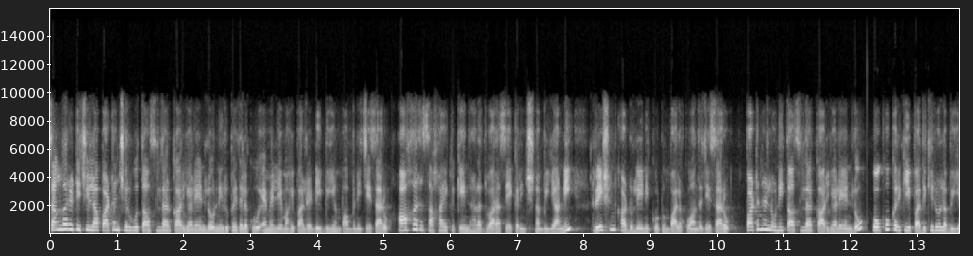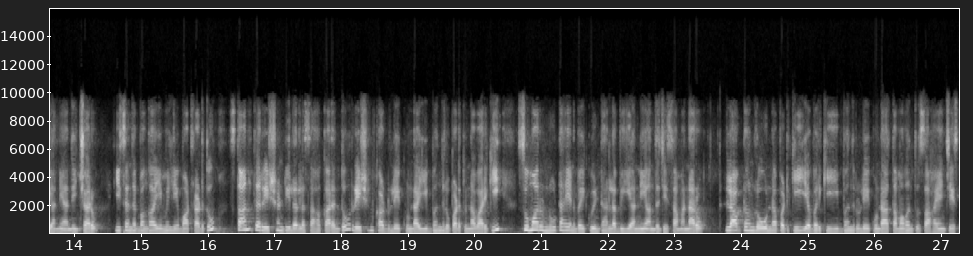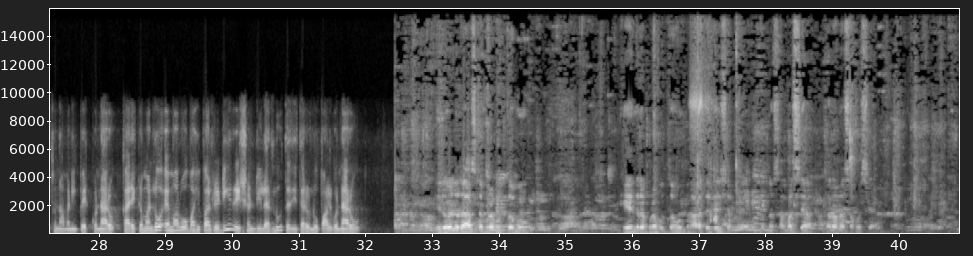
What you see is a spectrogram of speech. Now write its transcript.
సంగారెడ్డి జిల్లా పటన్ చెరువు తహసీల్దార్ కార్యాలయంలో నిరుపేదలకు ఎమ్మెల్యే మహిపాల్ రెడ్డి బియ్యం పంపిణీ చేశారు. ఆహార సహాయక కేంద్రాల ద్వారా సేకరించిన బియ్యాన్ని రేషన్ కార్డు లేని కుటుంబాలకు అందజేశారు. పట్టణంలోని తహసీల్దార్ కార్యాలయంలో ఒక్కొక్కరికి పది కిలోల బియ్యాన్ని అందించారు. ఈ సందర్భంగా ఎమ్మెల్యే మాట్లాడుతూ స్థానిక రేషన్ డీలర్ల సహకారంతో రేషన్ కార్డు లేకుండా ఇబ్బందులు పడుతున్న వారికి సుమారు నూట ఎనభై క్వింటాళ్ళ బియ్యాన్ని అందజేశామన్నారు. లాక్డౌన్లో ఉన్నప్పటికీ ఎవరికీ ఇబ్బందులు లేకుండా తమ వంతు సహాయం చేస్తున్నామని పేర్కొన్నారు. కార్యక్రమంలో ఎంఆర్ఓ మహిపాల్ రెడ్డి రేషన్ డీలర్లు తదితరులు పాల్గొన్నారు. ఈరోజు రాష్ట్ర ప్రభుత్వము కేంద్ర ప్రభుత్వము భారతదేశంలో ఉంటున్న సమస్య కరోనా సమస్య.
